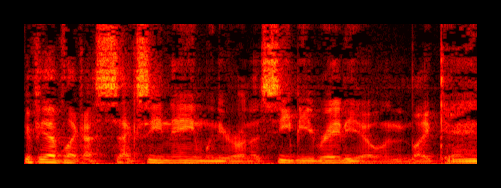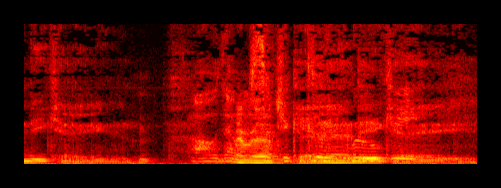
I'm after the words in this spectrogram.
if you have like a sexy name when you're on a CB radio and like Candy Cane. Oh, that Remember was such a good Candy movie. Cane.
